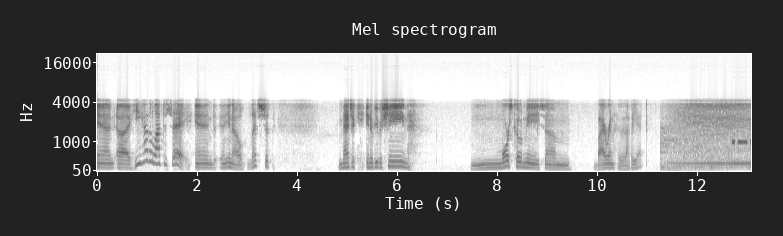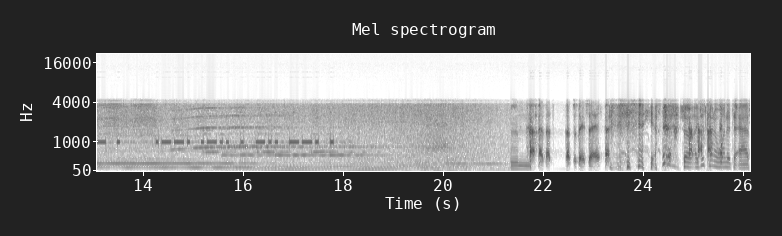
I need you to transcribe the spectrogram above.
and uh, he had a lot to say. And, uh, you know, let's just. Magic interview machine. Morse code me some Byron Lafayette. Um, that's that's what they say. yeah. So I just kind of wanted to ask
